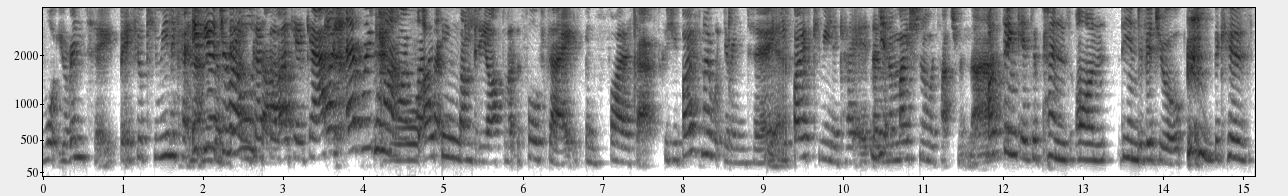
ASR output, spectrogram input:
what you're into. But if you're communicating, If you're drunk, builder, like a like every time I've had I sex with somebody after like the fourth date, it's been fire sex because you both know what you're into. Yeah. You've both communicated. There's Yeah. an emotional attachment there. I think it depends on the individual because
